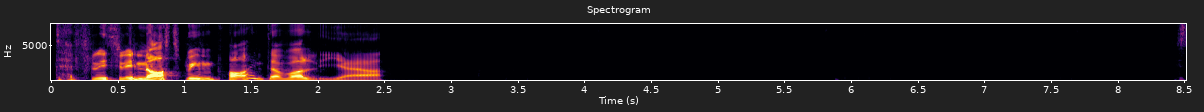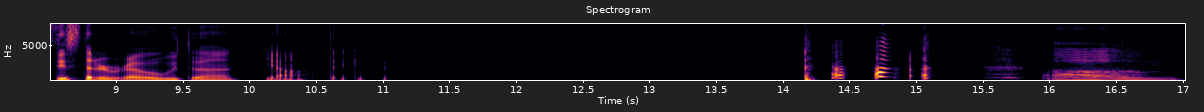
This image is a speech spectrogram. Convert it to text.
Definitely not pinpointable. Yeah. Is this the road? Uh, yeah, technically. um.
